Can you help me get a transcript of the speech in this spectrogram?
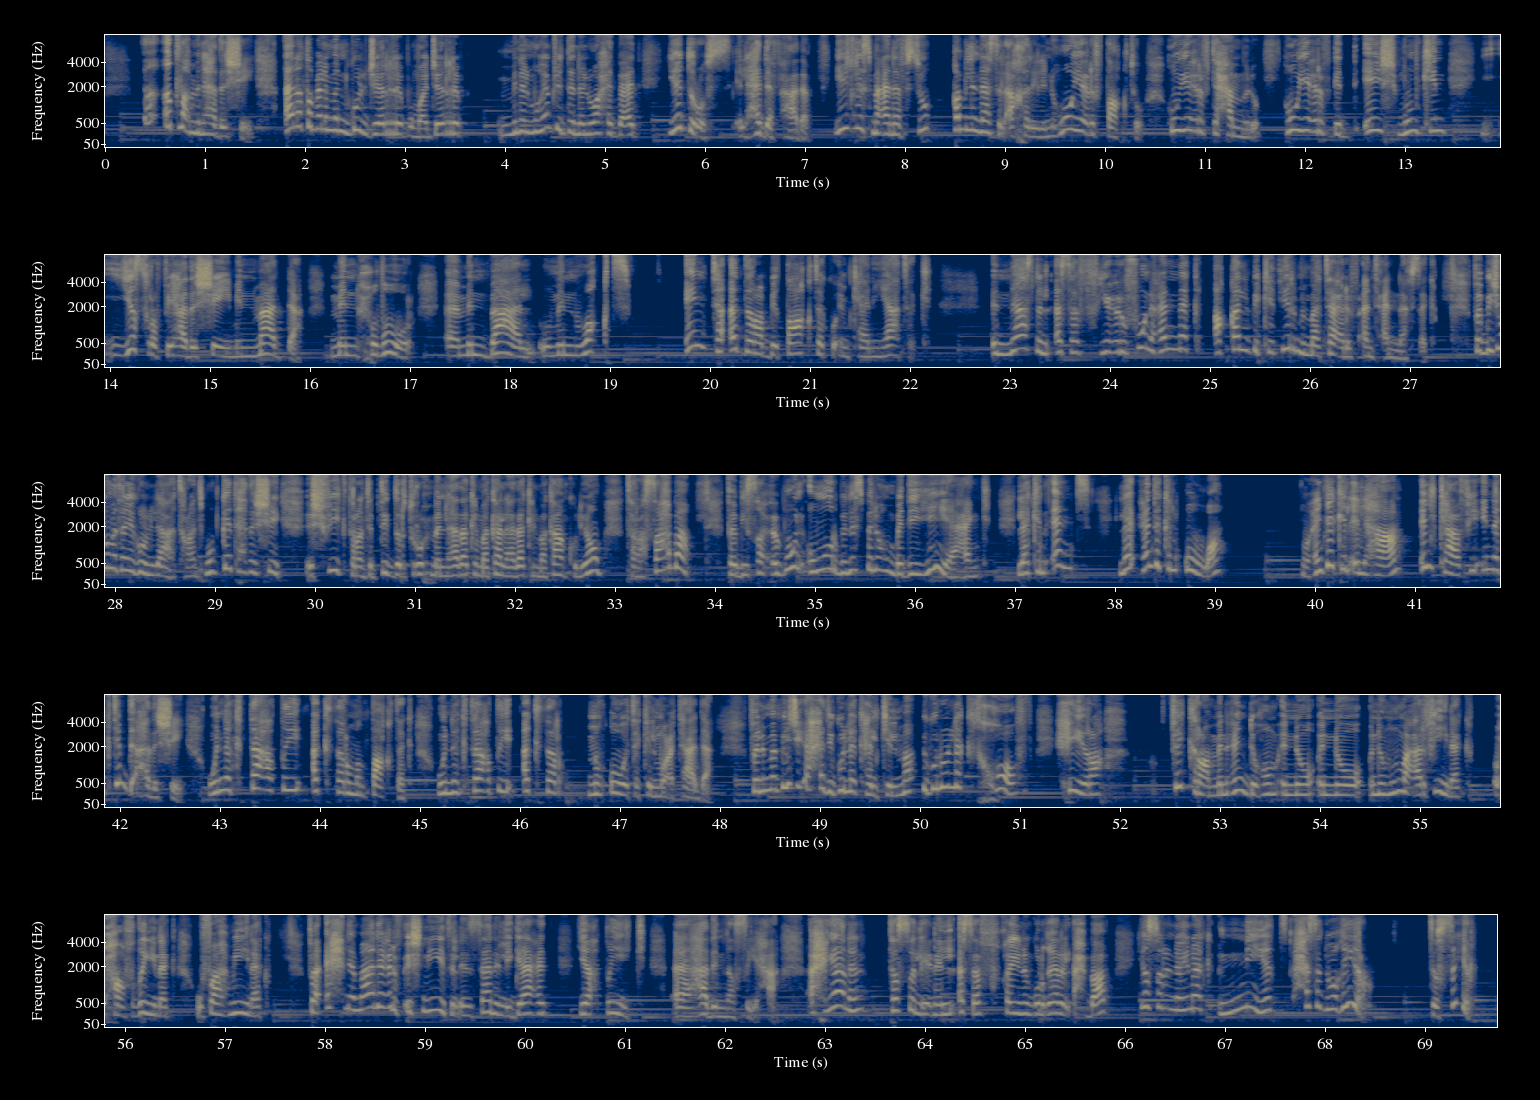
أطلع من هذا الشيء. أنا طبعا لما نقول جرب وما جرب من المهم جدا الواحد بعد يدرس الهدف هذا يجلس مع نفسه قبل الناس الآخرين لأنه هو يعرف طاقته هو يعرف تحمله هو يعرف قد إيش ممكن يصرف في هذا الشيء من مادة من حضور آه، من بال ومن وقت. أنت أدرى بطاقتك وإمكانياتك. الناس للأسف يعرفون عنك أقل بكثير مما تعرف أنت عن نفسك. فبيجوا مثلا يقولون لا ترى أنت مو بقد هذا الشيء. إيش فيك؟ ترى أنت بتقدر تروح من هذاك المكان لهذاك المكان كل يوم؟ ترى صعبة. فبيصعبون أمور بالنسبة لهم بديهية عنك. لكن لا عندك القوة وعندك الإلهام الكافي إنك تبدأ هذا الشيء وإنك تعطي أكثر من طاقتك وإنك تعطي أكثر من قوتك المعتادة. فلما بيجي أحد يقول لك هالكلمة بيقولون لك خوف حيرة فكرة من عندهم إنه إنه إنهم هم عارفينك وحافظينك وفاهمينك. فإحنا ما نعرف إيش نية الإنسان اللي قاعد يعطيك آه هذه النصيحة. أحيانا تصل يعني للأسف خلينا نقول غير الأحباب يصل إنه هناك نية حسد وغيرة تصير.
